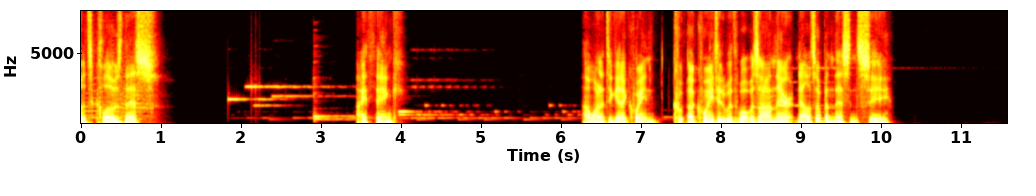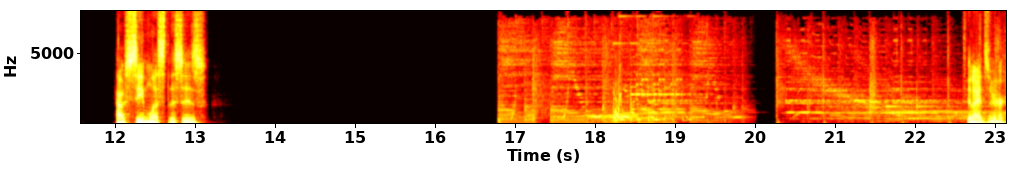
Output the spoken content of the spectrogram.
Let's close this. I think. I wanted to get acquainted acquainted with what was on there. Now let's open this and see how seamless this is. Good night, sir.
